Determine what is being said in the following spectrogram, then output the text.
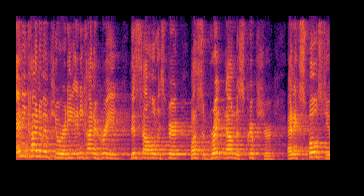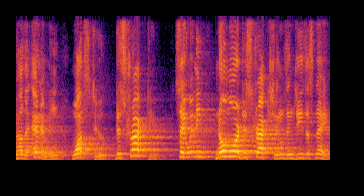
any kind of impurity, any kind of greed, this is how Holy Spirit wants to break down the scripture and expose to you how the enemy wants to distract you. Say with me, no more distractions in Jesus' name.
